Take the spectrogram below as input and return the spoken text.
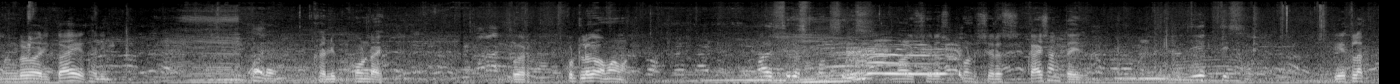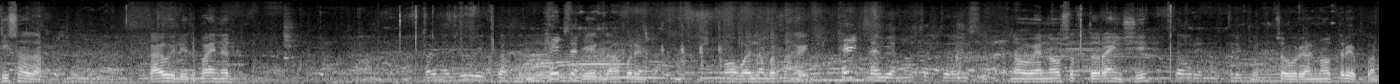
मंगळवारी. काय आहे खाली? खाली कोंड आहे. बरं. कुठलं गाव मामा? माळशिरस कोणशिरस माळशिरस कोंडशिरस. काय सांगता याचं एकतीस. एक लाख तीस हजार. काय होईल याचं फायनल फायनल देऊ एक दहापर्यंत मोबाईल नंबर सांगायचं नव्याण्णव सत्तर ऐंशी. नव्याण्णव सत्तर ऐंशी. चौऱ्याण्णव त्रेपन्न.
